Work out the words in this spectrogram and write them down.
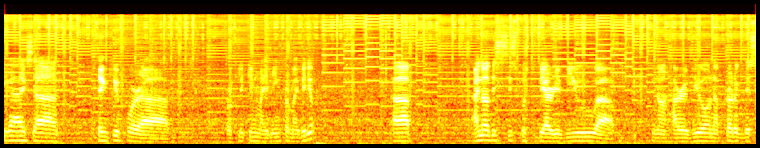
Hey guys, uh, thank you for uh, for clicking my link for my video. Uh, I know this is supposed to be a review, uh, you know, a review on a product that's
